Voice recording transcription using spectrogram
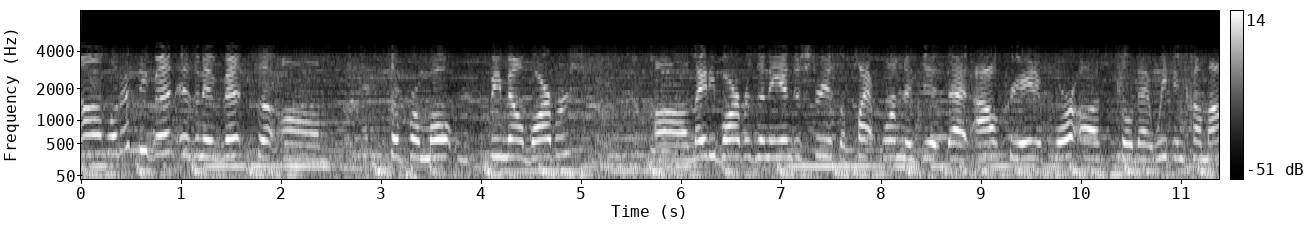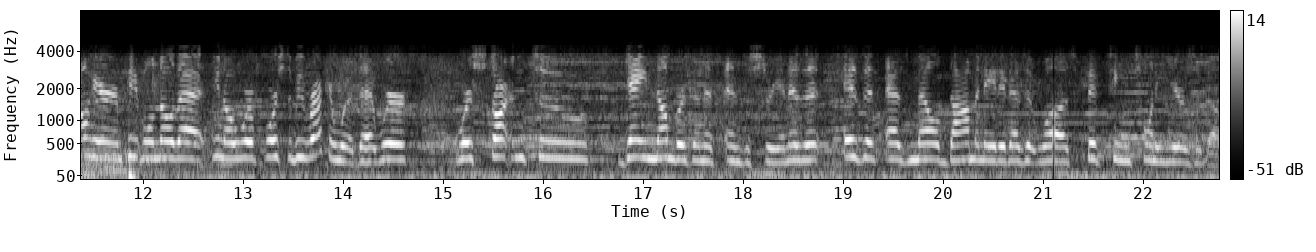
Um, well, this event is an event to um, to promote female barbers, uh, lady barbers in the industry. It's a platform to get that out created for us so that we can come out here and people know that you know we're a force to be reckoned with. That we're we're starting to gain numbers in this industry, and is it isn't as male dominated as it was 15, 20 years ago.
